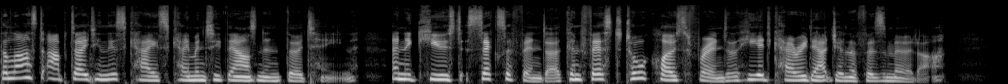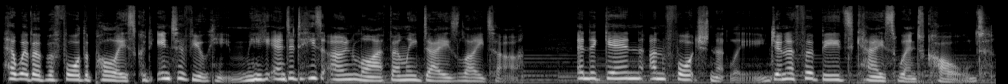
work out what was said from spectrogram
The last update in this case came in 2013. An accused sex offender confessed to a close friend that he had carried out Jennifer's murder. However, before the police could interview him, he ended his own life only days later. And again, unfortunately, Jennifer Beard's case went cold.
